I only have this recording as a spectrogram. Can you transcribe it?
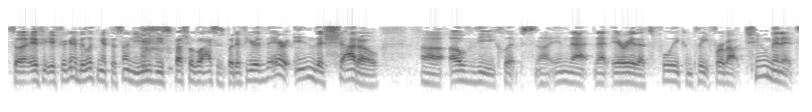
So if if you're going to be looking at the sun, you use these special glasses. But if you're there in the shadow uh, of the eclipse uh, in that, that area that's fully complete for about two minutes.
